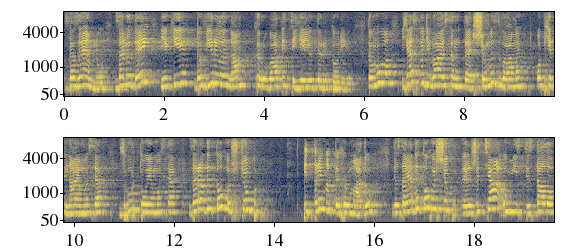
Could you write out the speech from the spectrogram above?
за землю, за людей, які довірили нам керувати цією територією. Тому я сподіваюся на те, що ми з вами об'єднаємося, згуртуємося заради того, щоб підтримати громаду, заради того, щоб е, життя у місті стало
